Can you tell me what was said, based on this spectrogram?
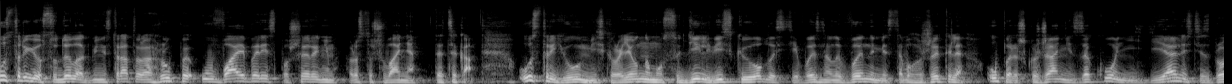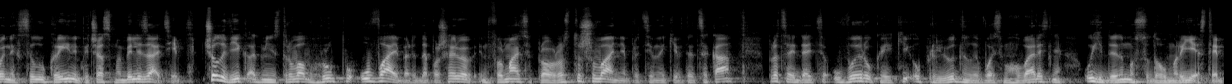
У Стрию судили адміністратора групи у Вайбері з поширенням розташування ТЦК. У Стрию міськрайонному суді Львівської області визнали винним місцевого жителя у перешкоджанні законній діяльності збройних сил України під час мобілізації. Чоловік адміністрував групу у Вайбер, де поширював інформацію про розташування працівників ТЦК. Про це йдеться у вироку, який оприлюднили 8 вересня у єдиному судовому реєстрі.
